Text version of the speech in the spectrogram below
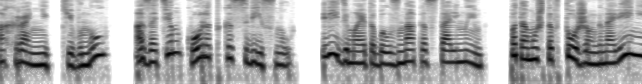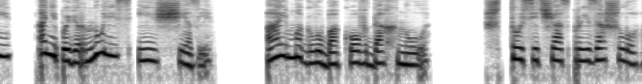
Охранник кивнул, а затем коротко свистнул. Видимо, это был знак остальным, потому что в то же мгновение они повернулись и исчезли. Альма глубоко вдохнула. Что сейчас произошло?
